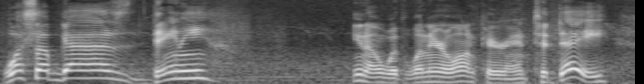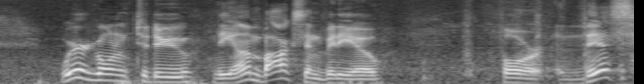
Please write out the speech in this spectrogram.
What's up guys? Danny, you know, with Lanier Lawn Care and today we're going to do the unboxing video for this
